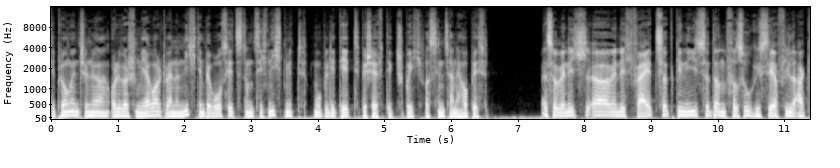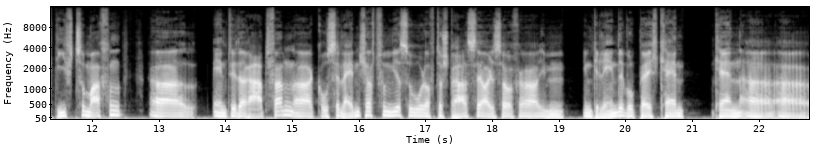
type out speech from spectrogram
Diplom-Ingenieur Oliver Schmerold, wenn er nicht im Büro sitzt und sich nicht mit Mobilität beschäftigt? Sprich, was sind seine Hobbys? Also wenn ich, äh, wenn ich Freizeit genieße, dann versuche ich sehr viel aktiv zu machen. Äh, entweder Radfahren, äh, große Leidenschaft von mir, sowohl auf der Straße als auch äh, im, im Gelände, wobei ich kein, kein äh, äh,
